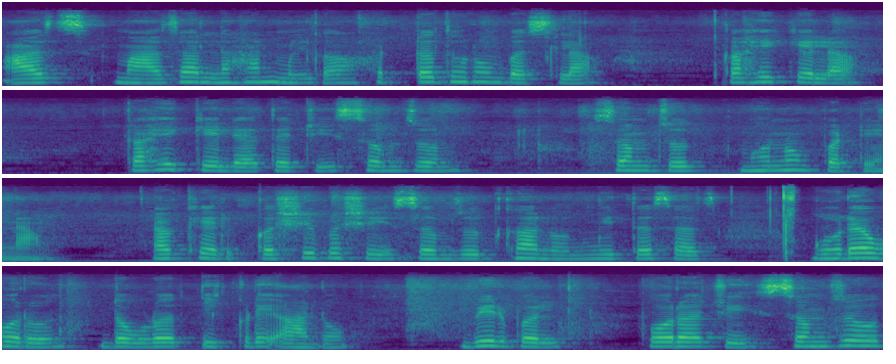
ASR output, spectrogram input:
आज माझा लहान मुलगा हट्ट धरून बसला. काही केला काही केल्या त्याची समजून समजूत म्हणून पटेना. अखेर कशीबशी समजूत घालून मी तसाच घोड्यावरून दौडत इकडे आलो. बिरबल पोराची समजूत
